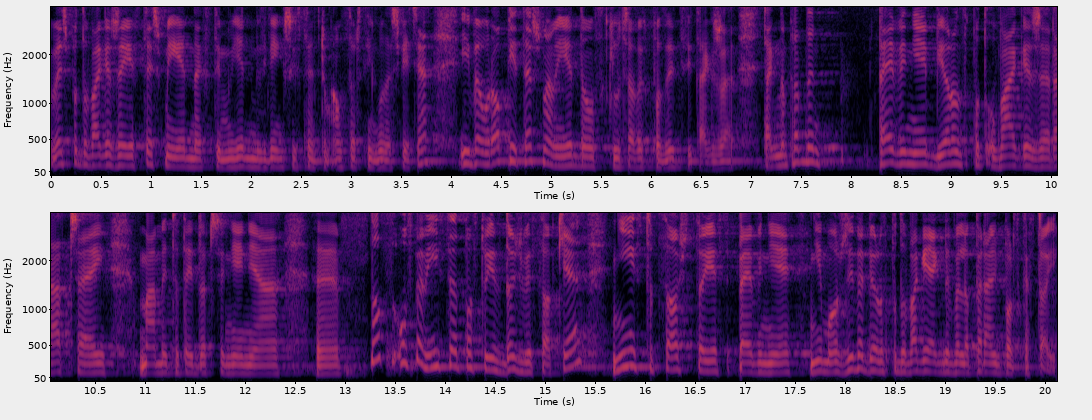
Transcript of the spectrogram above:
Weź pod uwagę, że jesteśmy jednak z tym jednym z większych centrum outsourcingu na świecie i w Europie też mamy jedną z kluczowych pozycji, także tak naprawdę pewnie biorąc pod uwagę, że raczej mamy tutaj do czynienia, e, no ósme miejsce po prostu jest dość wysokie, nie jest to coś, co jest pewnie niemożliwe, biorąc pod uwagę, jak deweloperami Polska stoi.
